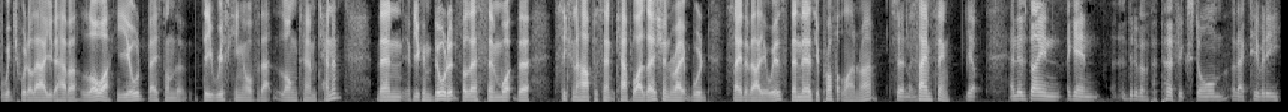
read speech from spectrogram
which would allow you to have a lower yield based on the de risking of that long term tenant, then if you can build it for less than what the 6.5% capitalization rate would say the value is, then there's your profit line, right? Certainly. Same thing. Yep. And there's been, again, a bit of a perfect storm of activity.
